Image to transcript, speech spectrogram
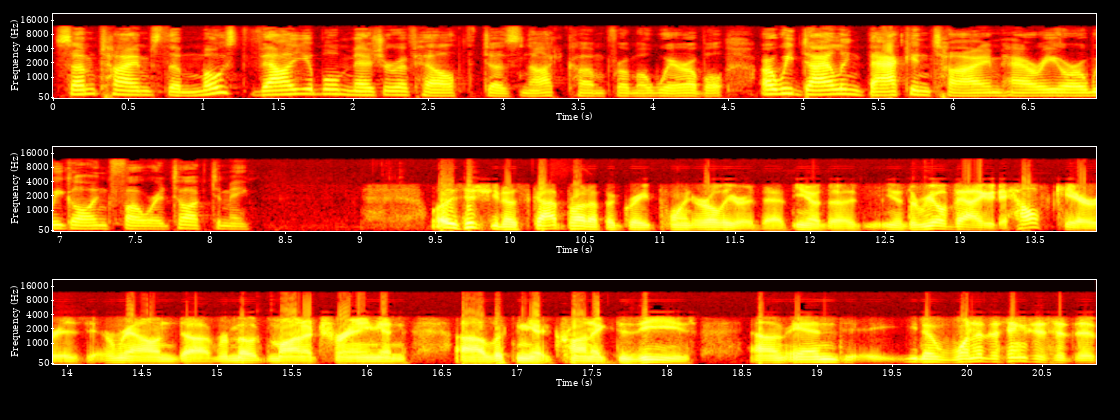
Sometimes the most valuable measure of health does not come from a wearable. Are we dialing back in time, Harry, or are we going forward? Talk to me. Well, it's. You know, Scott brought up a great point earlier that you know the you know the real value to healthcare is around uh, remote monitoring and uh, looking at chronic disease. Um, and you know, one of the things is that the,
